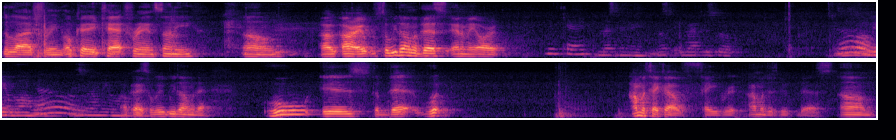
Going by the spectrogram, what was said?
the live stream. Okay, cat friend Sunny. Um, all all right, so we done with best anime art. Okay. Let's, let's wrap this up. No, gonna be a long one. no. This is gonna be a long one. Okay, so we we done with that. Who is the best? What? I'm gonna take out favorite. I'm gonna just do best. Um,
